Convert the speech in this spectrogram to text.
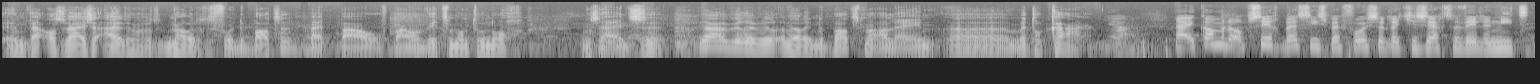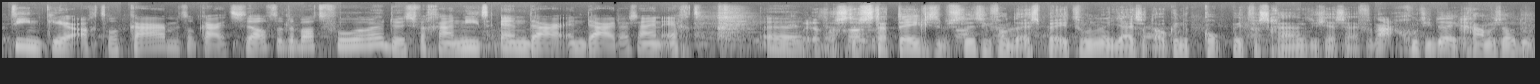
en als wij ze uitnodigden voor debatten, bij Pauw of Pauw en Witteman toen nog. Dan zeiden ze, ja, we willen wel in debat, maar alleen uh, met elkaar. Ja. Nou, ik kan me er op zich best iets bij voorstellen dat je zegt... we willen niet tien keer achter elkaar met elkaar hetzelfde debat voeren. Dus we gaan niet en daar en daar. Daar zijn echt... Uh, nee, maar dat was de strategische beslissing van de SP toen. En jij zat ook in de cockpit waarschijnlijk. Dus jij zei van, nou, goed idee, gaan we zo doen.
